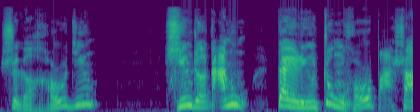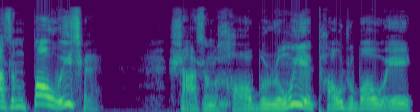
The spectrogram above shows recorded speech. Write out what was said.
是个猴精。行者大怒，带领众猴把沙僧包围起来。沙僧好不容易逃出包围，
